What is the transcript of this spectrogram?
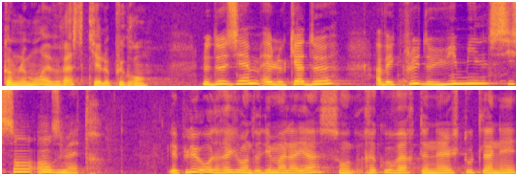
comme le mont Everest qui est le plus grand. Le deuxième est le K2 avec plus de 8611 mètres. Les plus hautes régions de l'Himalaya sont recouvertes de neige toute l'année,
